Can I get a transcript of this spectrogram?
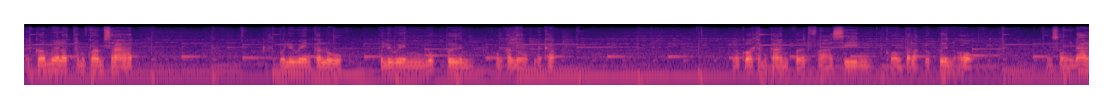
แล้วก็เมื่อเราทำความสะอาด บริเวณกะโหลก บริเวณลูกปืนของกะโหลกนะครับเราก็ทำการเปิดฝาซีนของตลับลูกปืนออก ทั้งสองด้าน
